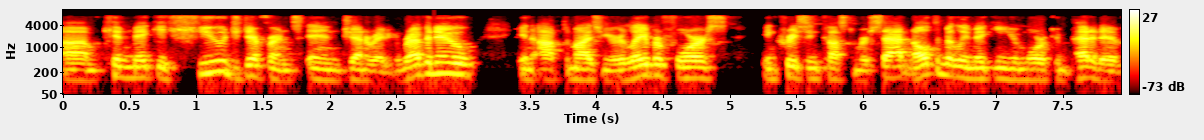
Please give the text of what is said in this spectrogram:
um, can make a huge difference in generating revenue, in optimizing your labor force, increasing customer sat, and ultimately making you more competitive.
